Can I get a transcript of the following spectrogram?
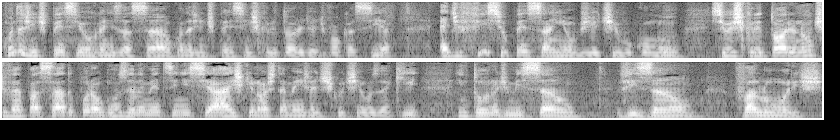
Quando a gente pensa em organização, quando a gente pensa em escritório de advocacia, é difícil pensar em objetivo comum se o escritório não tiver passado por alguns elementos iniciais que nós também já discutimos aqui, em torno de missão, visão, valores,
